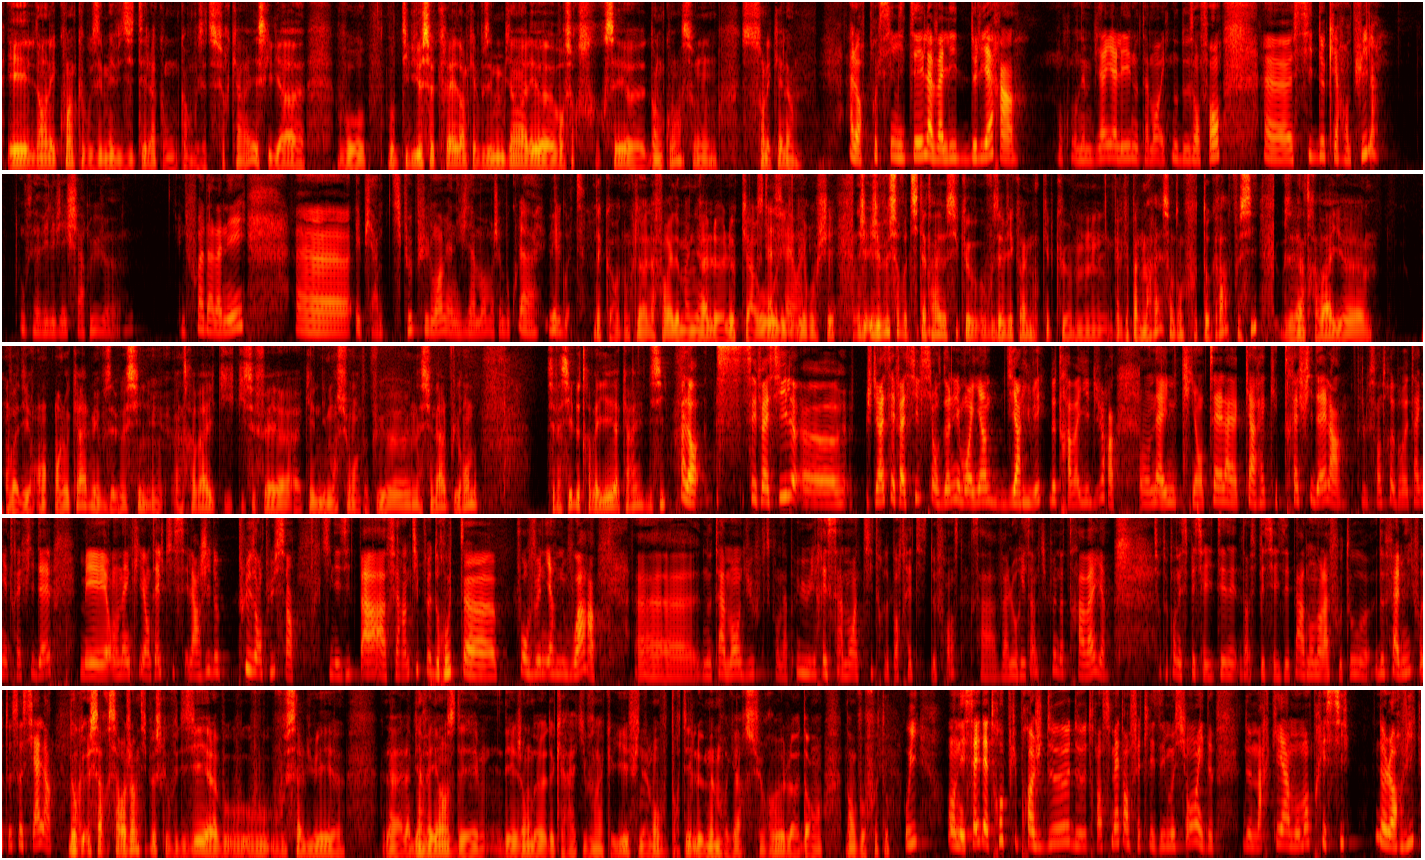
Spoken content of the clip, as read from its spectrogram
Et dans les coins que vous aimez visiter là, quand, vous êtes sur Carré, est-ce qu'il y a euh, vos, petits lieux secrets dans lesquels vous aimez bien aller euh, vous ressourcer euh, dans le coin? Ce sont lesquels? Alors, proximité, la vallée de Lierre. hein. Donc, on aime bien y aller, notamment avec nos deux enfants. Euh, site de Kérampuil, où vous avez les vieilles charrues euh, une fois dans l'année. Euh, et puis un petit peu plus loin, bien évidemment, moi j'aime beaucoup la Huelgoat. D'accord, donc la, la forêt domaniale, le chaos, les, rochers. J'ai vu sur votre site internet aussi que vous aviez quand même quelques, quelques palmarès en tant que photographe aussi. Vous avez un travail, euh, on va dire, en, local, mais vous avez aussi un travail qui, se fait, euh, qui a une dimension un peu plus euh, nationale, plus grande. C'est facile de travailler à Carré d'ici? Alors, c'est facile, euh, je dirais c'est facile si on se donne les moyens d'y arriver, de travailler dur. On a une clientèle à Carhaix qui est très fidèle, hein. le centre Bretagne est très fidèle, mais on a une clientèle qui s'élargit de plus en plus, hein, qui n'hésite pas à faire un petit peu de route pour venir nous voir. Euh, notamment du parce qu'on a eu récemment un titre de portraitiste de France, donc ça valorise un petit peu notre travail. Surtout qu'on est spécialisé, dans, spécialisé pardon, dans la photo euh, de famille, photo sociale. Donc ça, ça rejoint un petit peu ce que vous disiez, vous, vous, vous- saluez euh, la, la bienveillance des, des gens de, de Carré qui vous ont accueilli et finalement vous portez le même regard sur eux là, dans, dans vos photos. Oui, on essaye d'être au plus proche d'eux, de transmettre en fait les émotions et de, de marquer un moment précis de leur vie.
